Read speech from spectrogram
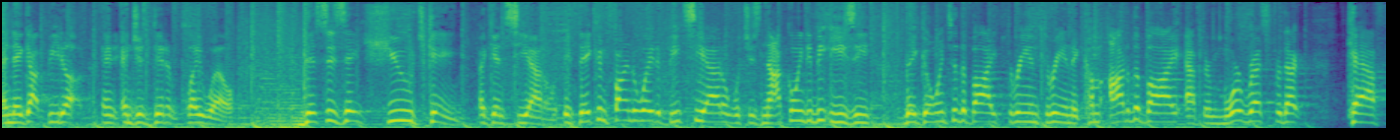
and they got beat up and, and just didn't play well. This is a huge game against Seattle. If they can find a way to beat Seattle, which is not going to be easy, they go into the bye three and three, and they come out of the bye after more rest for that calf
